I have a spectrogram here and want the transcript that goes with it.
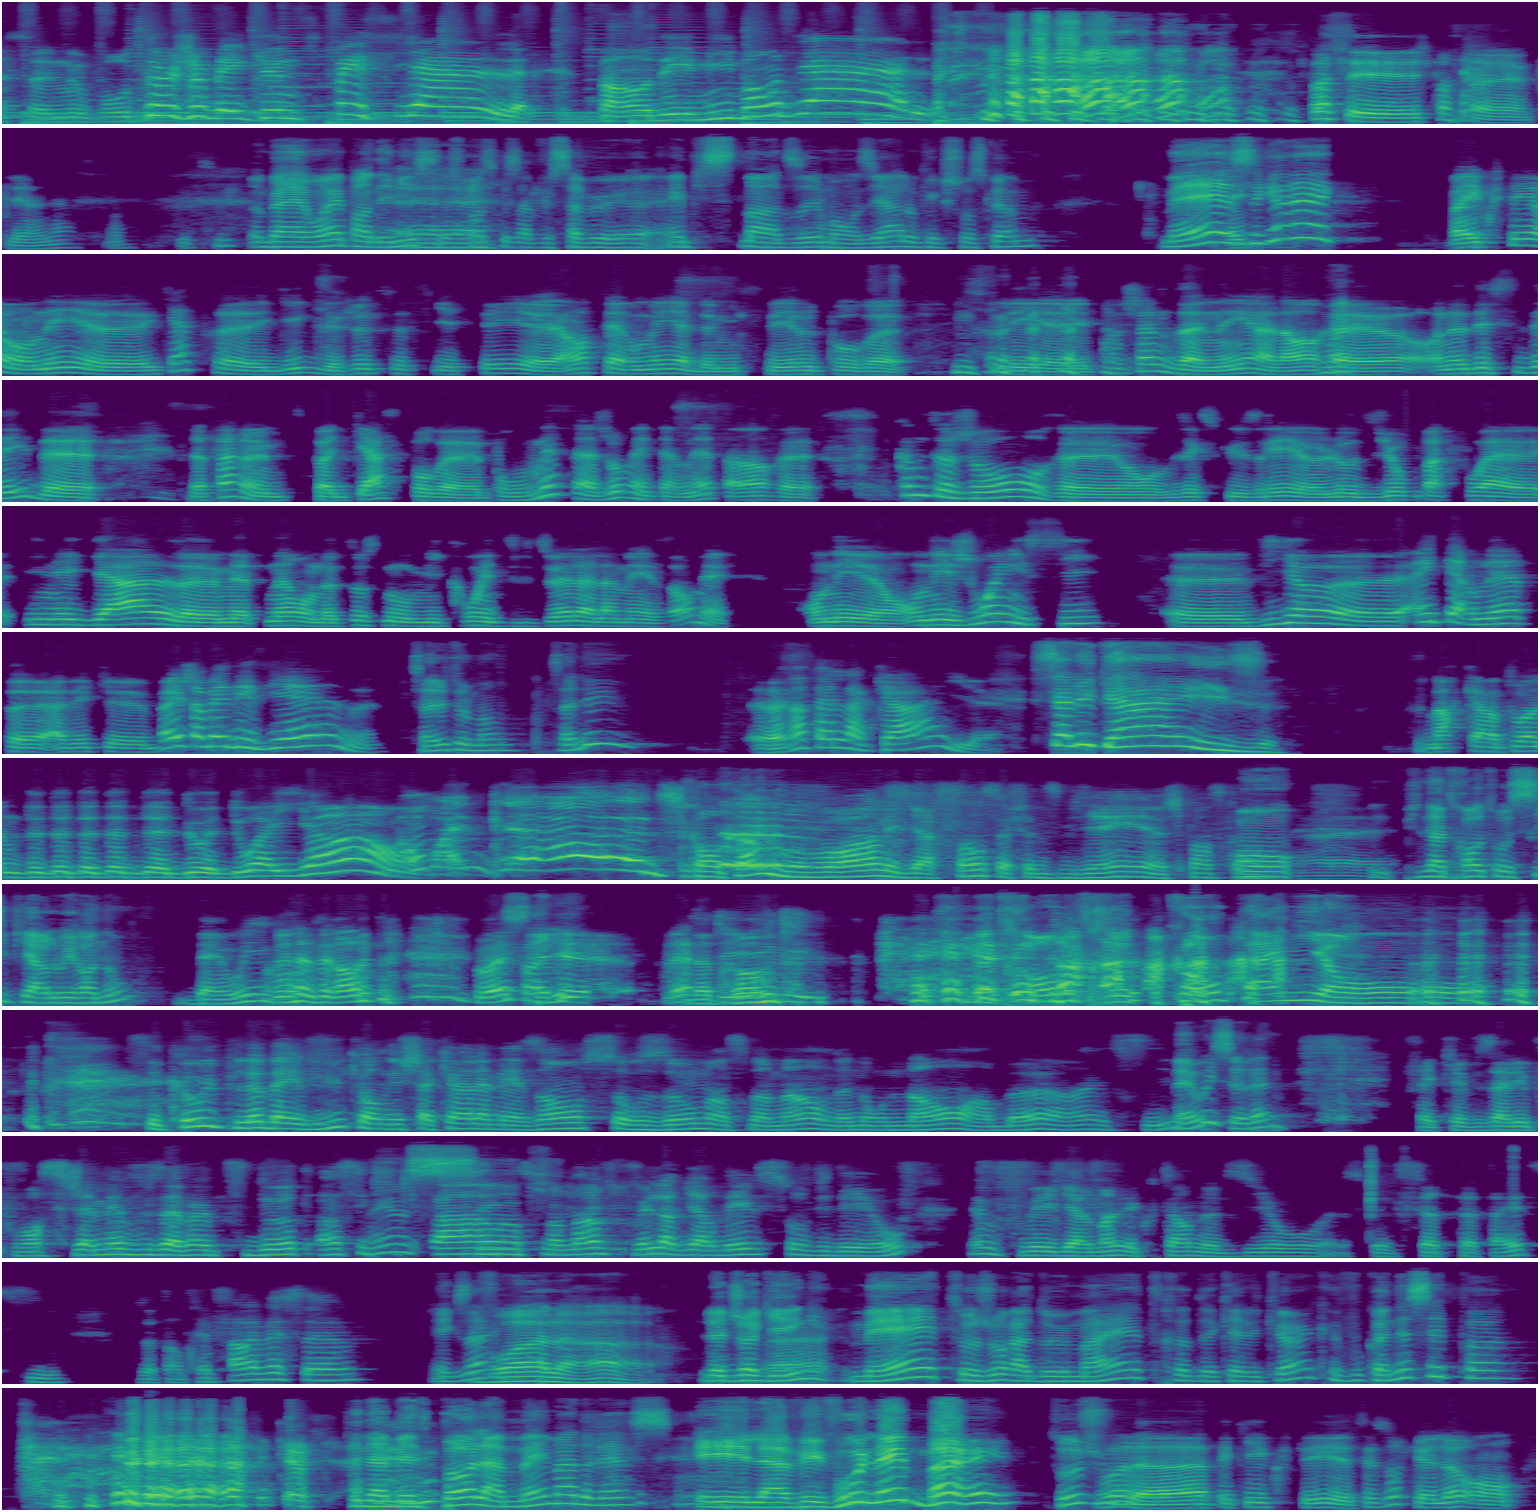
à ce nouveau Deux jeux bacon spécial Pandémie mondiale! je pense que c'est un pléonasme. Ben ouais, pandémie, je Euh. pense que ça veut, ça veut euh, implicitement dire mondial ou quelque chose comme. Mais Ben, c'est correct! Ben écoutez, on est euh, quatre euh, geeks de jeux de société euh, enfermés à domicile pour euh, les, euh, les prochaines années. Alors, Ouais. euh, on a décidé de, de faire un petit podcast pour, euh, pour vous mettre à jour Internet. Alors, euh, comme toujours, euh, on vous excuserez euh, l'audio parfois inégal. Maintenant, on a tous nos micros individuels à la maison, mais on est, on est joints ici euh, via euh, Internet euh, avec Benjamin Desiel, Salut tout le monde! Salut! Raphaël Lacaille, Salut, guys! Marc-Antoine de, de, de, de, de- de- Doyon. Oh my god! Je suis content de vous voir, les garçons. Ça fait du bien. Je pense qu'on. On... Euh, Puis notre autre aussi, Pierre-Louis Renaud. Ben oui. Notre autre. Ouais, Salut. que- merci. Notre autre. Notre autre compagnon. C'est cool. Puis là, ben, vu qu'on est chacun à la maison sur Zoom en ce moment, on a nos noms en bas, hein, ici. Ben oui, c'est vrai. Fait que vous allez pouvoir, si jamais vous avez un petit doute, ah, c'est qui Ah, qui parle en ce moment, vous pouvez le regarder sur vidéo. Mais vous pouvez également l'écouter en audio, euh, ce que vous faites peut-être si vous êtes en train de faire la vaisselle. Exact. Voilà. Le jogging, Euh. mais toujours à deux mètres de quelqu'un que vous connaissez pas, qui n'habite pas la même adresse. Et lavez-vous les mains! Toujours. voilà. Fait qu'écoutez, c'est sûr que là, on,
